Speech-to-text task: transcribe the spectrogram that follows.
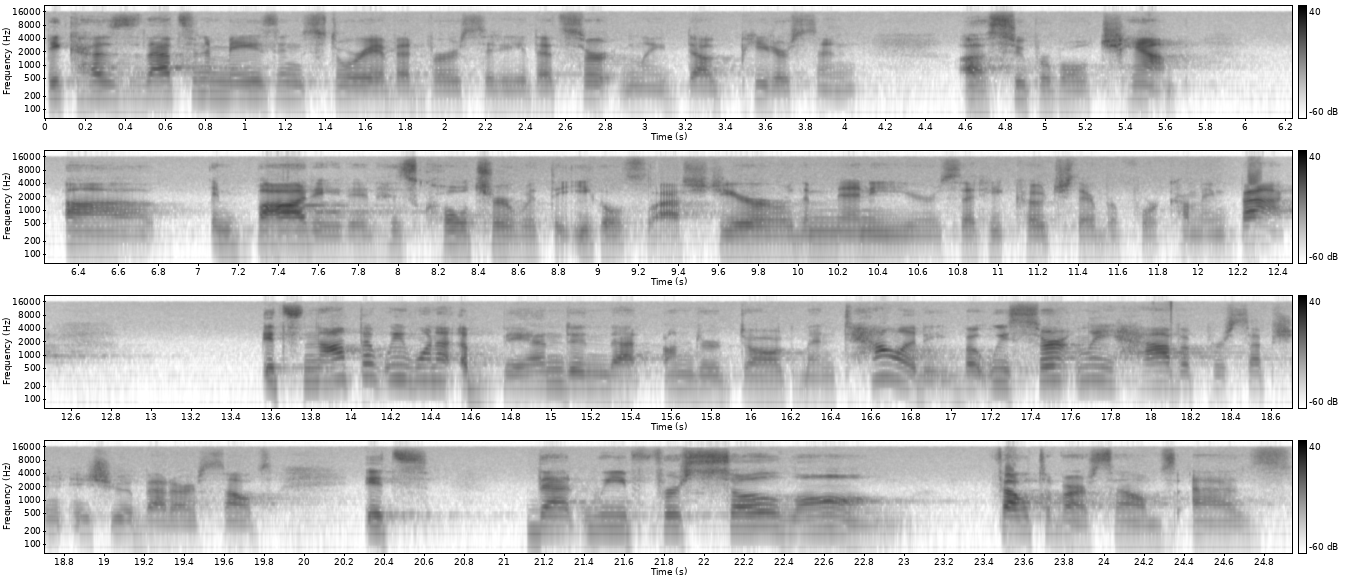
because that's an amazing story of adversity that certainly Doug Pederson, a Super Bowl champ, uh, embodied in his culture with the Eagles last year or the many years that he coached there before coming back. It's not that we want to abandon that underdog mentality, but we certainly have a perception issue about ourselves. It's that we've for so long felt of ourselves as,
